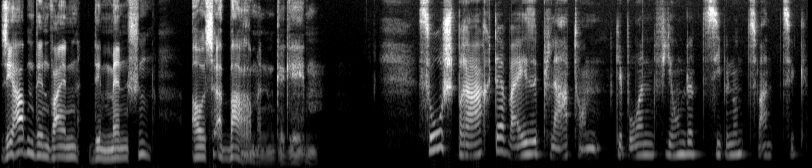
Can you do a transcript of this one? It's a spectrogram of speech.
Sie haben den Wein dem Menschen aus Erbarmen gegeben. So sprach der weise Platon, geboren 427.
